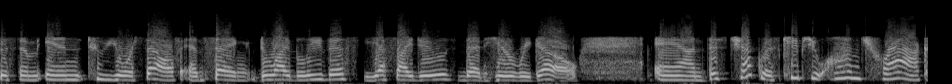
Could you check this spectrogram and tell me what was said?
system into yourself and saying, do I believe this? Yes, I do. Then here we go. And this checklist keeps you on track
